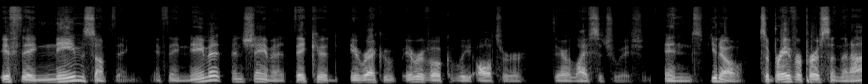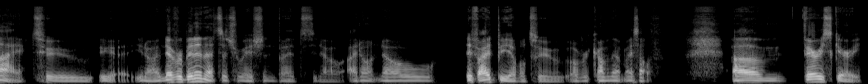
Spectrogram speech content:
if they name something, if they name it and shame it, they could irreco- irrevocably alter their life situation. And you know, it's a braver person than I to you know, I've never been in that situation, but you know, I don't know if I'd be able to overcome that myself. Um, very scary.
